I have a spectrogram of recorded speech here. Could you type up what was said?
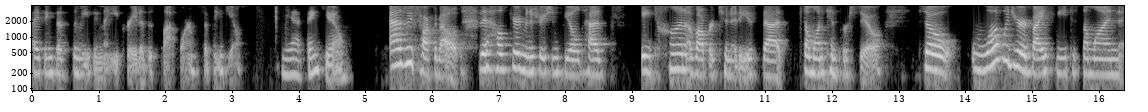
I think that's amazing that you created this platform. So thank you. Yeah, thank you. As we've talked about, the healthcare administration field has a ton of opportunities that someone can pursue. So, what would your advice be to someone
